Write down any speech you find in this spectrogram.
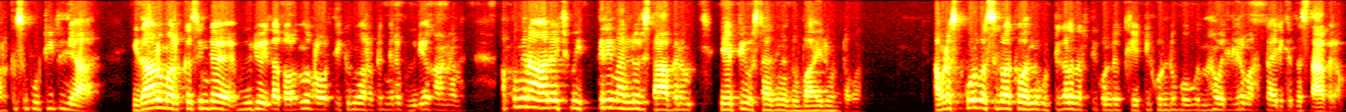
മർക്കസ് പൂട്ടിയിട്ടില്ല. ഇതാണ് മർക്കസിന്റെ വീഡിയോ. ഇതാ തുറന്ന് പ്രവർത്തിക്കുന്നു പറഞ്ഞിട്ട് ഇങ്ങനെ വീഡിയോ കാണാണ്. അപ്പൊ ഇങ്ങനെ ആലോചിച്ചപ്പോൾ ഇത്രയും നല്ലൊരു സ്ഥാപനം എ പി ഉസ്താദിന് ദുബായിലുണ്ട് അവിടെ സ്കൂൾ ബസ്സുകളൊക്കെ വന്ന് കുട്ടികളെ നിർത്തിക്കൊണ്ട് കയറ്റിക്കൊണ്ടു പോകുന്ന വലിയൊരു മഹത്തായിരിക്കുന്ന സ്ഥാപനം.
